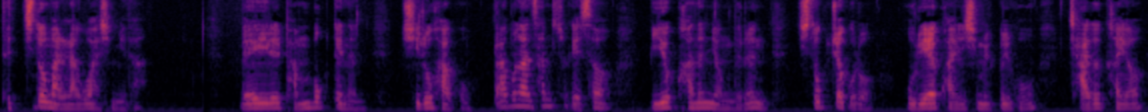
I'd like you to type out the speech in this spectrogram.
듣지도 말라고 하십니다. 매일 반복되는 지루하고 따분한 삶 속에서 미혹하는 영들은 지속적으로 우리의 관심을 끌고 자극하여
